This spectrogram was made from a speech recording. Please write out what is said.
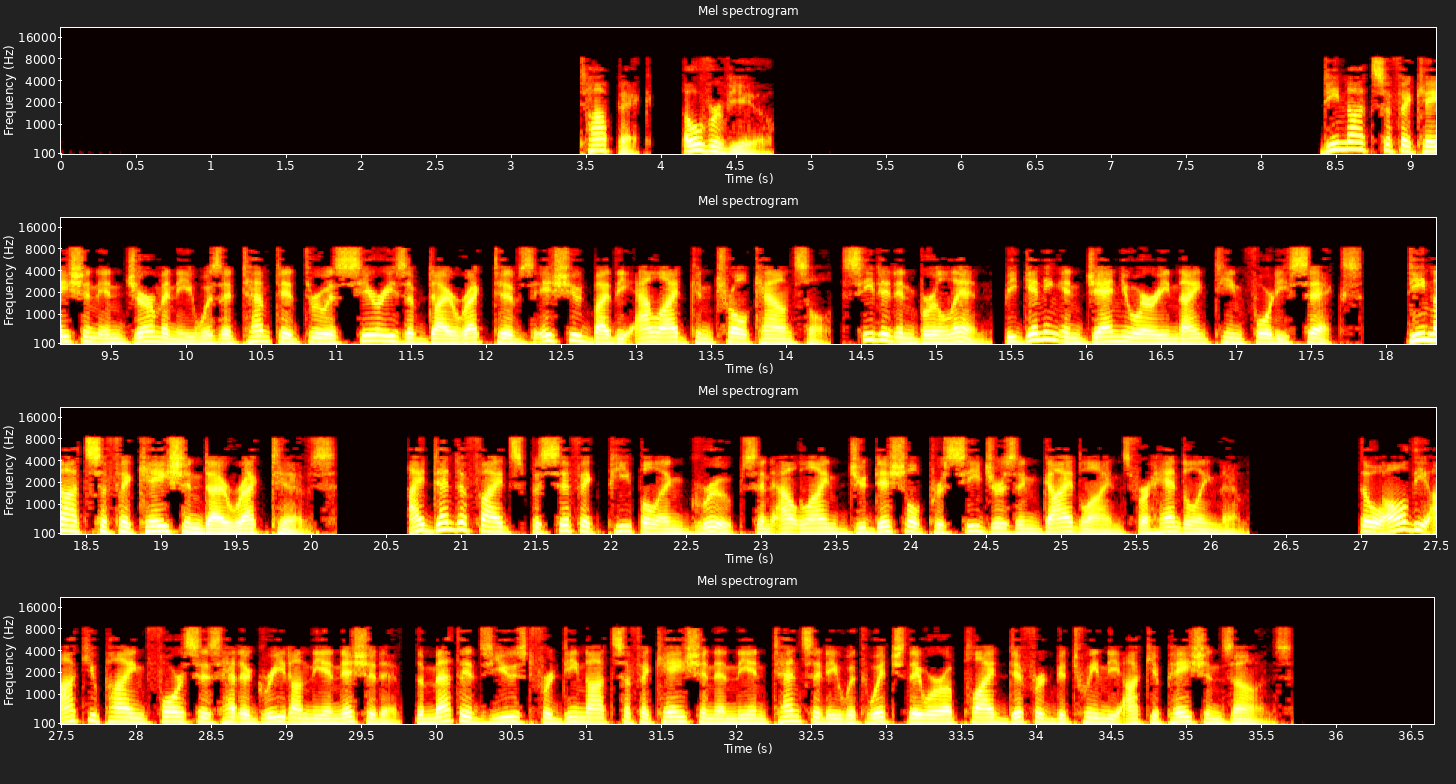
Topic. Overview Denazification in Germany was attempted through a series of directives issued by the Allied Control Council, seated in Berlin, beginning in January 1946. Denazification directives identified specific people and groups and outlined judicial procedures and guidelines for handling them. Though all the occupying forces had agreed on the initiative, the methods used for denazification and the intensity with which they were applied differed between the occupation zones.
